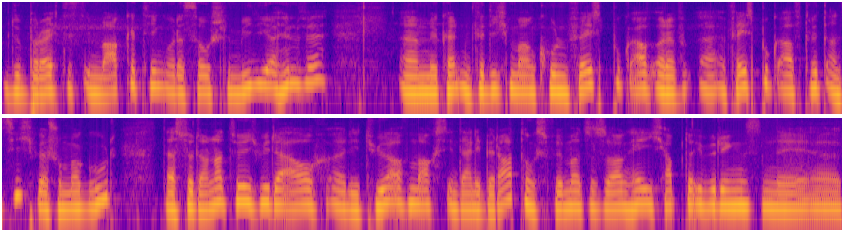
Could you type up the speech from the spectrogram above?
du bräuchtest im Marketing oder Social Media Hilfe. Ähm, wir könnten für dich mal einen coolen Facebook auf, oder äh, Facebook Auftritt an sich wäre schon mal gut, dass du dann natürlich wieder auch äh, die Tür aufmachst in deine Beratungsfirma zu sagen, hey, ich habe da übrigens eine äh,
